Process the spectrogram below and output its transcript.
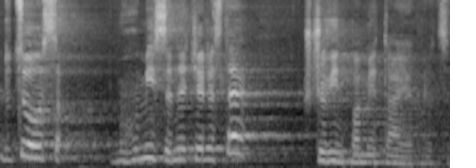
до цього самого місця не через те, що він пам'ятає про це.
